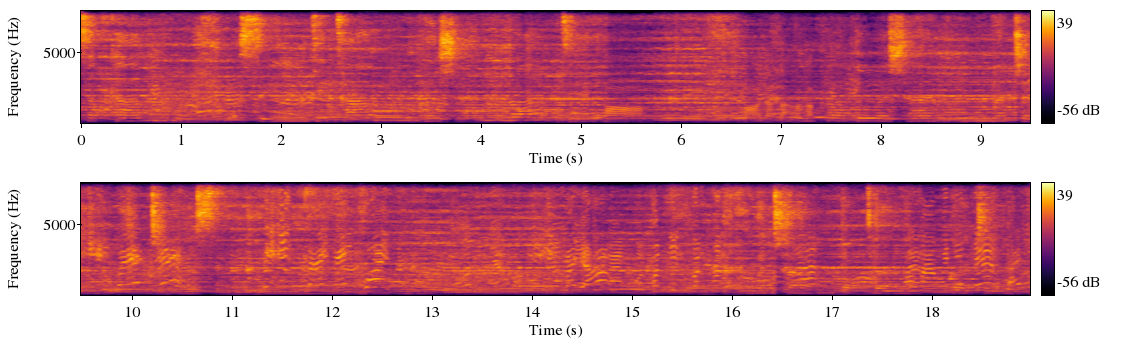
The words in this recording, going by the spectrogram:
สักคำว่าสิ่งที่ทำให้ฉันรักเธอพ่อพ่อเจ้าสาวครับเพราะตัวฉันมาเจอเจอสิ่งนี้วันฉันตกเธอก็เจอวัน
